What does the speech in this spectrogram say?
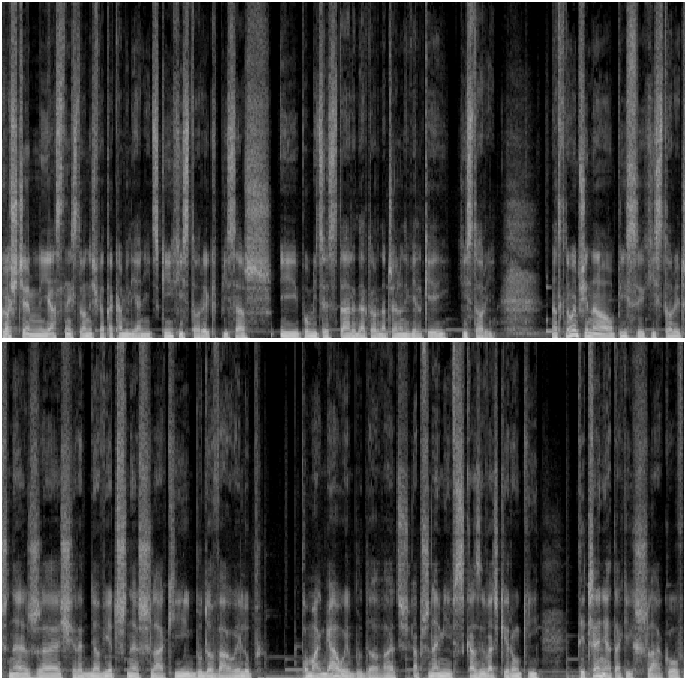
Gościem jasnej strony świata Kamil Janicki, historyk, pisarz i publicysta, redaktor naczelny Wielkiej Historii. Natknąłem się na opisy historyczne, że średniowieczne szlaki budowały lub pomagały budować, a przynajmniej wskazywać kierunki tyczenia takich szlaków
